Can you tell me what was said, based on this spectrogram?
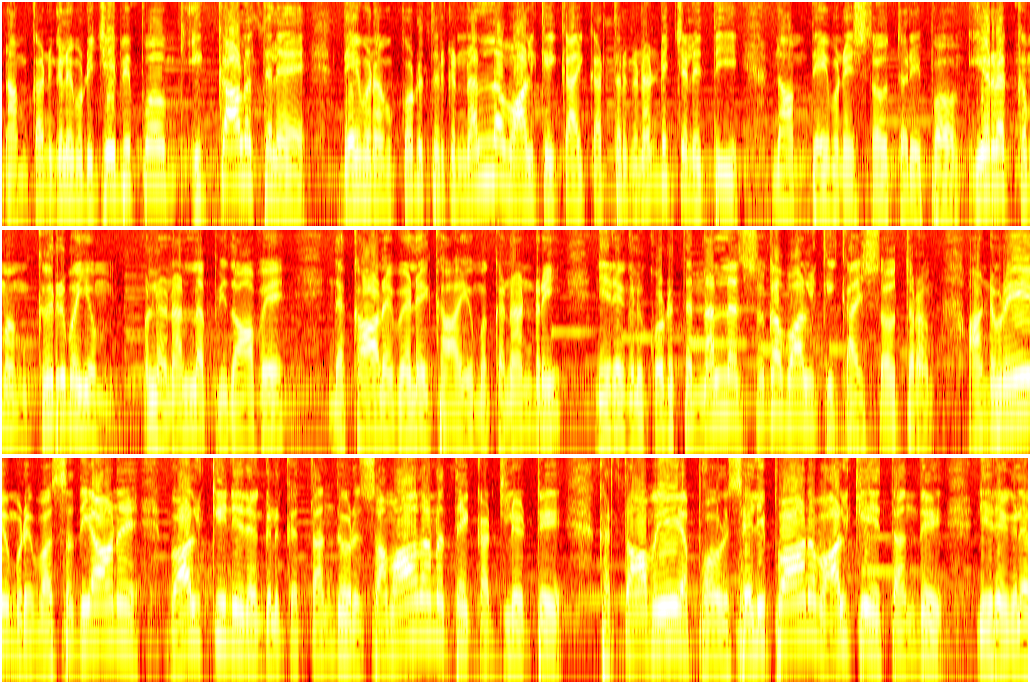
நாம் கண்களை முடி ஜெபிப்போம். இக்காலத்தில் தேவன் நமக்கு கொடுத்திருக்க நல்ல வாழ்க்கைக்காய் கர்த்தருக்கு நன்றி செலுத்தி நாம் தேவனை ஸ்தோத்தரிப்போம். இரக்கமும் கிருபையும் உள்ள நல்ல பிதாவே இந்த கால வேலைக்காய் உமக்கு நன்றி. நீர் எங்களுக்கு கொடுத்த நல்ல சுக வாழ்க்கைக்காய் ஸ்தோத்திரம். ஆண்டவரே உடைய வசதியான வாழ்க்கை நீர் எங்களுக்கு தந்து ஒரு சமாதானத்தை கட்டளிட்டு கர்த்தாவே அப்போ ஒரு செழிப்பான வாழ்க்கையை தந்து நீர் எங்களை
